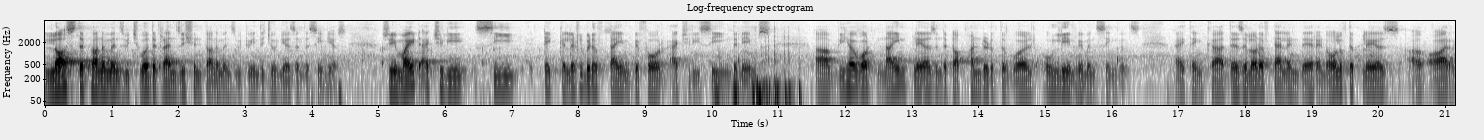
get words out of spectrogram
lost the tournaments which were the transition tournaments between the juniors and the seniors. So you might actually see, take a little bit of time before actually seeing the names. Uh, we have about nine players in the top 100 of the world only in women's singles. I think uh, there's a lot of talent there and all of the players are, are,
